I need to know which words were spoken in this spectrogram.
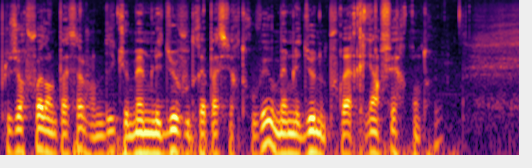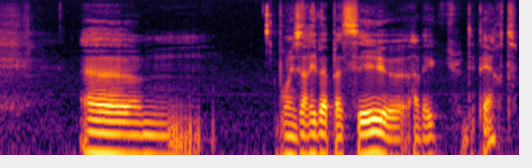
Plusieurs fois dans le passage, on dit que même les dieux voudraient pas s'y retrouver, ou même les dieux ne pourraient rien faire contre eux. Euh, bon, ils arrivent à passer euh, avec des pertes,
